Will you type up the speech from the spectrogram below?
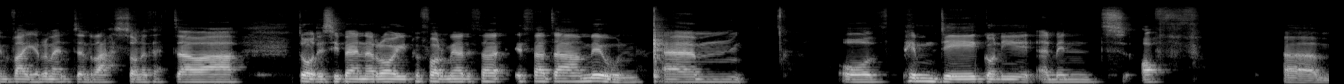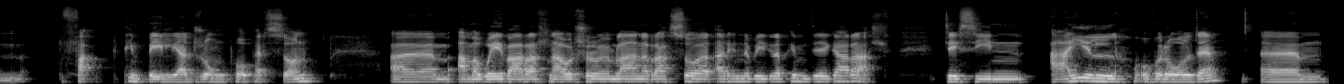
environment yn rason oedd eto a dod i ben a roi perfformiad eitha, eitha da mewn. Um, oedd 50 o'n i yn mynd off um, 5 eiliad rhwng pob person Um, a mae wef arall nawr siwr o'n ymlaen ar raso ar, ar hyn o bryd gyda 50 arall. Des i'n ail overall de. Um,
